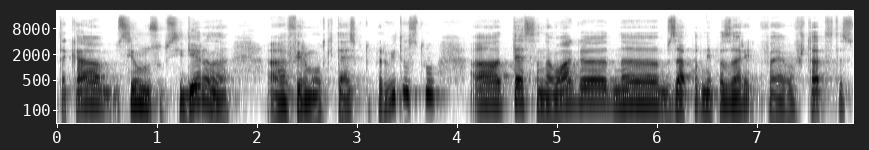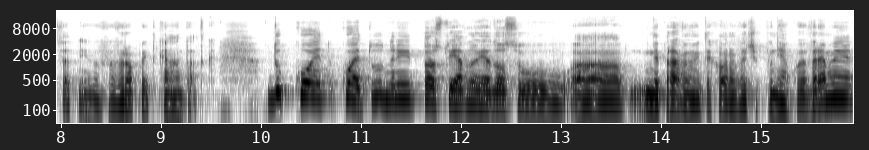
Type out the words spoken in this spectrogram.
така силно субсидирана а, фирма от китайското правителство, а, те се налага на западни пазари. Това е в Штатите, съответно и в Европа и така нататък. До кое, което нали, просто явно е ядосало неправилните хора вече по някое време.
